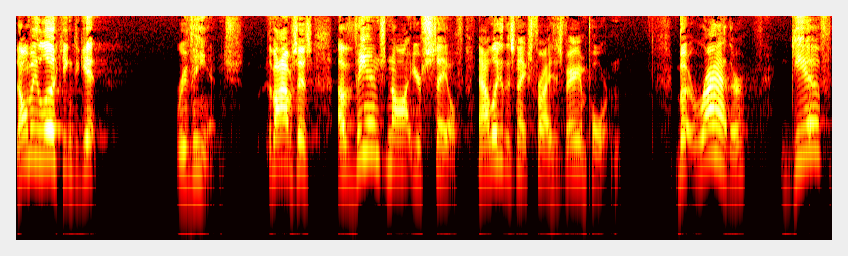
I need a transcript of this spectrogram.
Don't be looking to get revenge. The Bible says, avenge not yourself. Now, look at this next phrase, it's very important. But rather, give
